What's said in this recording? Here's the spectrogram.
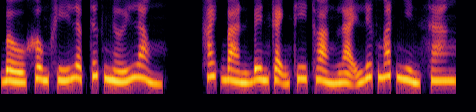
Bầu không khí lập tức nới lỏng, khách bàn bên cạnh thi thoảng lại liếc mắt nhìn sang.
